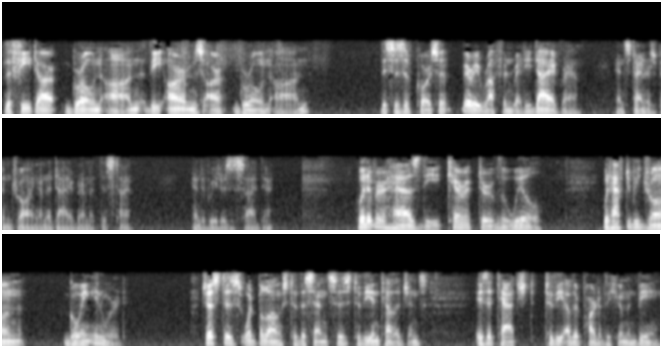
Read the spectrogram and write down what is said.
The feet are grown on, the arms are grown on. This is, of course, a very rough and ready diagram, and Steiner's been drawing on a diagram at this time. End of reader's aside there. Whatever has the character of the will would have to be drawn going inward, just as what belongs to the senses, to the intelligence, is attached to the other part of the human being.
